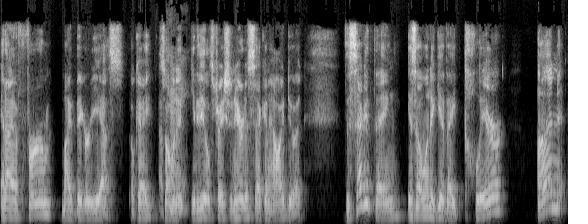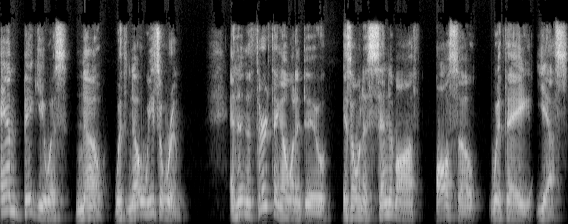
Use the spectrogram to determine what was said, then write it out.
and I affirm my bigger yes. Okay. okay. So I'm going to give you the illustration here in a second how I do it. The second thing is I want to give a clear, unambiguous no with no weasel room. And then the third thing I want to do is I want to send them off also with a yes,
